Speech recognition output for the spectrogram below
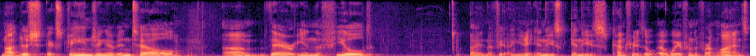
not just exchanging of intel um, there in the field in the you know, in these in these countries away from the front lines,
